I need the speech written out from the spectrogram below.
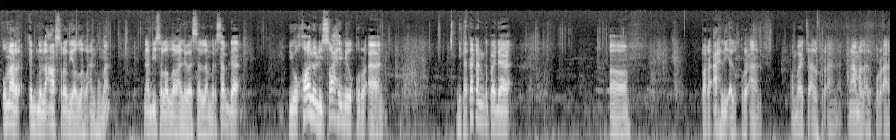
Umar ibn al-As radhiyallahu anhuma Nabi sallallahu alaihi wasallam bersabda yuqalu li sahibil Quran dikatakan kepada uh, para ahli Al-Quran pembaca Al-Quran pengamal Al-Quran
